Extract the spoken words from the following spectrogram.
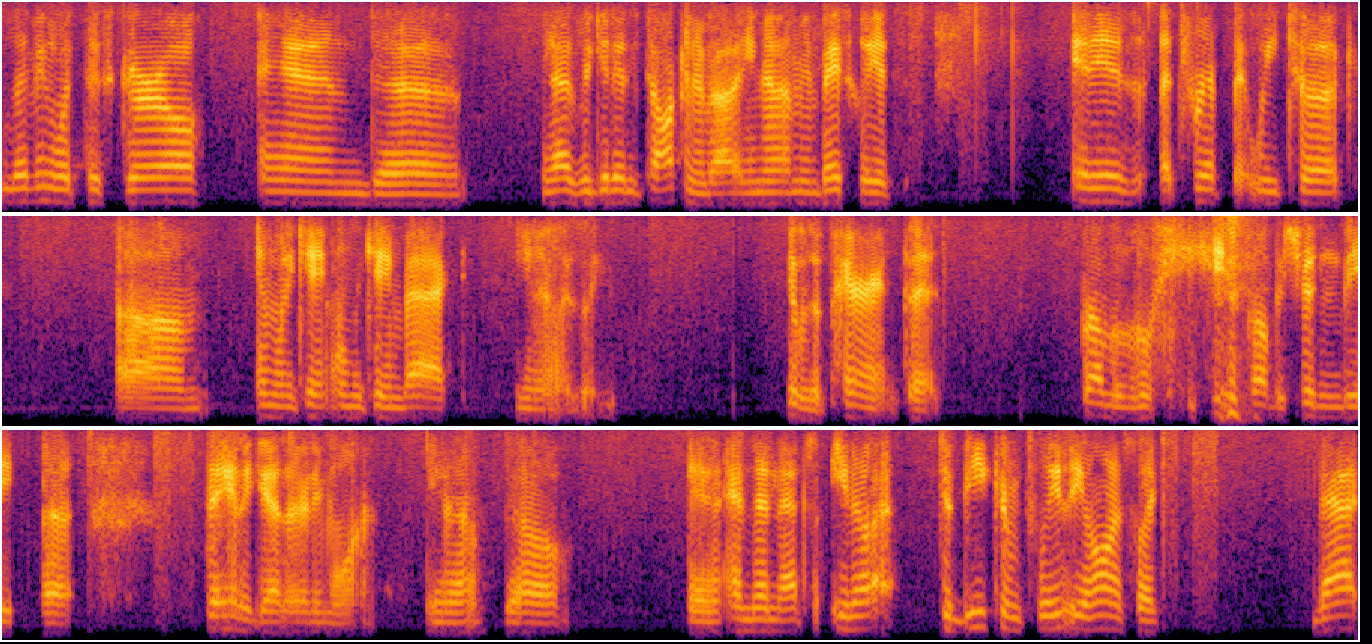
living with this girl, and uh, you know, as we get into talking about it, you know, I mean, basically, it's it is a trip that we took, um, and when he came when we came back, you know, it was like it was apparent that probably probably shouldn't be uh, staying together anymore. You know, so and and then that's you know to be completely honest, like that.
